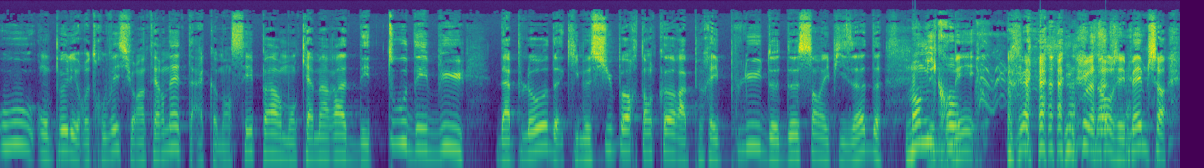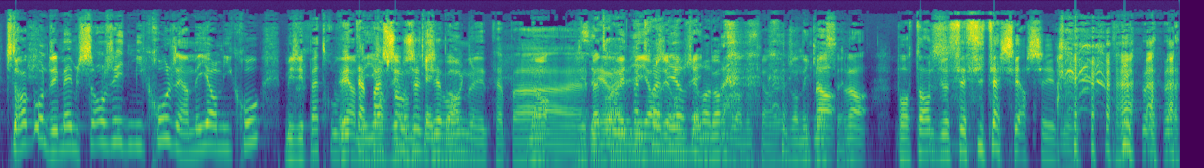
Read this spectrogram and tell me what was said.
où on peut les retrouver sur Internet, à commencer par mon camarade des tout débuts d'Upload qui me supporte encore après plus de 200 épisodes. Mon micro. non, j'ai même tu te rends compte, j'ai même changé de micro, j'ai un meilleur micro, mais j'ai pas trouvé un meilleur pas changé de Jérôme, t'as pas J'ai pas trouvé de meilleur Jérôme. Kainborg, j'en ai qu'un, qu'un Non, seul. non. Pourtant, Dieu sait si t'as cherché. Mais...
